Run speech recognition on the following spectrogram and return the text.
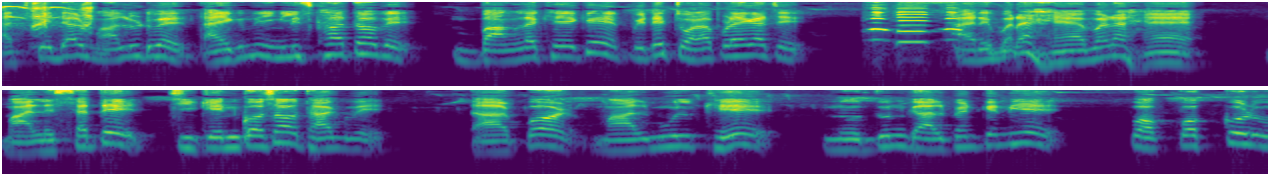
আজকে যার মাল উঠবে তাই কিন্তু ইংলিশ খাওয়াতে হবে। বাংলা খেয়ে খেয়ে পেটে চড়া পড়ে গেছে। আরে বাড়া হ্যাঁ বাড়া হ্যাঁ। মালের সাথে চিকেন কষাও থাকবে। তারপর মালমুল খেয়ে নতুন গার্লফ্রেন্ডকে নিয়ে পক পক করব।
